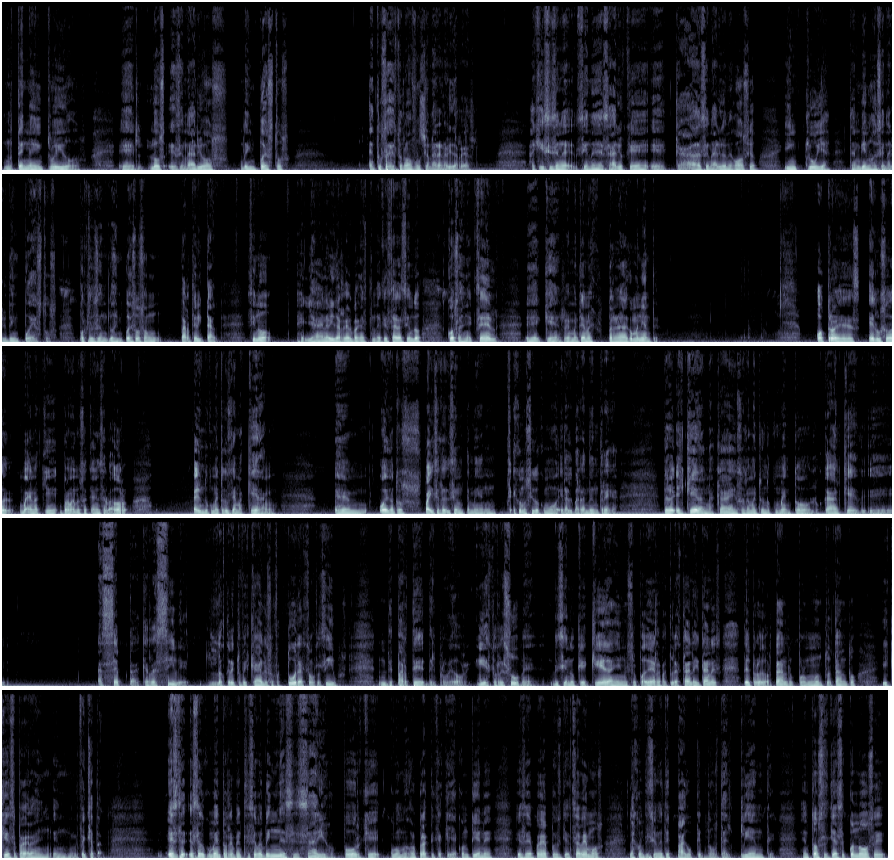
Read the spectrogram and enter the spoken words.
no tengan incluidos eh, los escenarios de impuestos, entonces esto no va a funcionar en la vida real. Aquí sí, es necesario que eh, cada escenario de negocio incluya también los escenarios de impuestos, porque los, impuestos son parte vital. Si no, ya en la vida real van a tener que estar haciendo cosas en Excel eh, que realmente no es para nada conveniente. Otro es el uso de, bueno, aquí, por lo menos acá en El Salvador, hay un documento que se llama Quedan. Em, o en otros países le dicen también, es conocido como el albarán de entrega. Pero el Quedan acá es solamente un documento local que eh, acepta, que recibe los créditos fiscales o facturas o recibos de parte del proveedor. Y esto resume diciendo que quedan en nuestro poder las facturas tales y tales del proveedor tal por un monto de tanto y que se pagarán en, fecha tal. Este, este documento realmente se vuelve innecesario porque como mejor práctica que ya contiene ese pues ya sabemos las condiciones de pago que nos da el cliente. Entonces ya se conoce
